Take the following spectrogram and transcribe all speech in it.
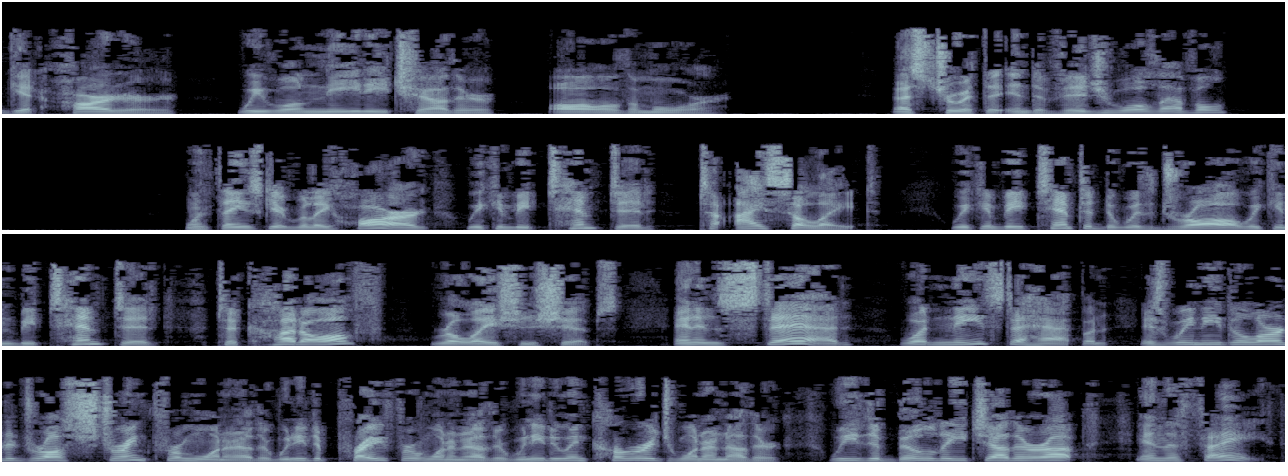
get harder, we will need each other all the more. That's true at the individual level. When things get really hard, we can be tempted to isolate. We can be tempted to withdraw. We can be tempted to cut off relationships. And instead, what needs to happen is we need to learn to draw strength from one another. We need to pray for one another. We need to encourage one another. We need to build each other up in the faith.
